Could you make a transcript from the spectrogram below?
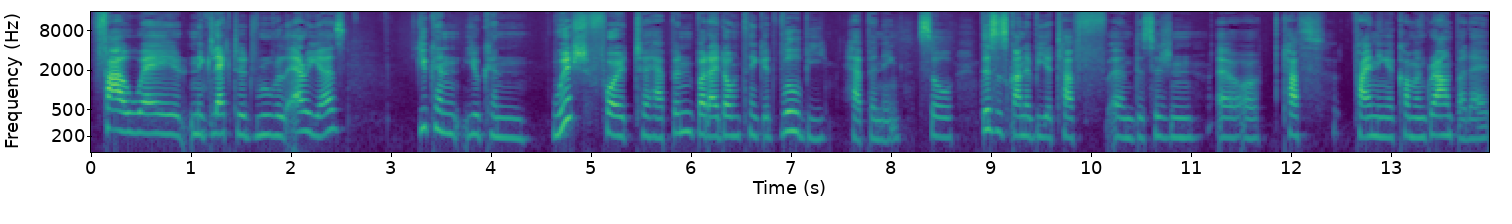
far away, neglected rural areas, you can you can wish for it to happen, but I don't think it will be happening. So this is going to be a tough um, decision uh, or tough finding a common ground. But I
